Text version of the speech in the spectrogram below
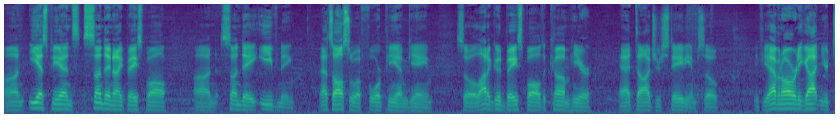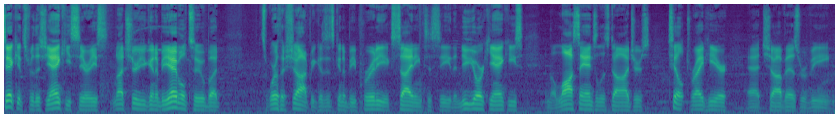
on ESPN's Sunday Night Baseball on Sunday evening. That's also a 4 p.m. game. So a lot of good baseball to come here at Dodger Stadium. So if you haven't already gotten your tickets for this Yankee series, I'm not sure you're going to be able to, but it's worth a shot because it's going to be pretty exciting to see the New York Yankees and the Los Angeles Dodgers tilt right here at Chavez Ravine.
